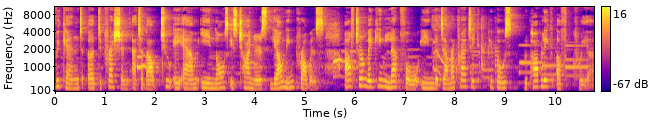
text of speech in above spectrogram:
weakened a depression at about 2 a.m. in northeast China's Liaoning province after making landfall in the Democratic People's Republic of Korea.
